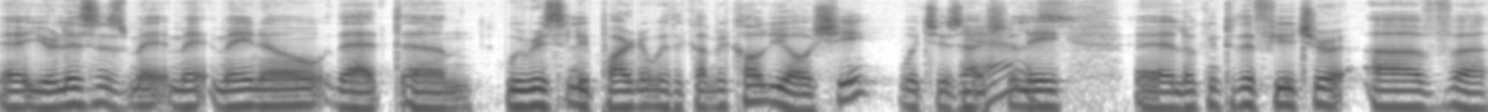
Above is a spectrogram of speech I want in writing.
uh, your listeners may, may, may know that um, we recently partnered with a company called Yoshi, which is yes. actually uh, looking to the future of uh,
